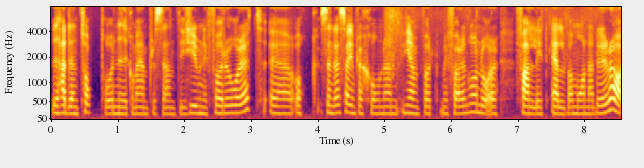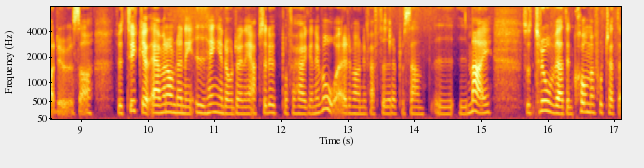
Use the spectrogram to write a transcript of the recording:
Vi hade en topp på 9,1 procent i juni förra året eh, och sedan dess har inflationen jämfört med föregående år fallit 11 månader i rad i USA. Så vi tycker att även om den är ihängig och den är absolut på för höga nivåer, det var ungefär 4 procent i, i maj, så tror vi att den kommer fortsätta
